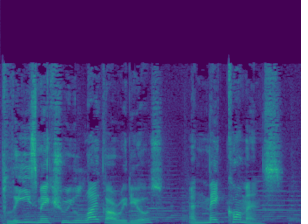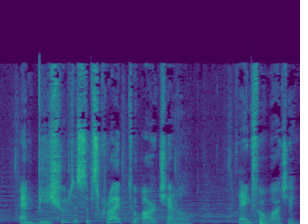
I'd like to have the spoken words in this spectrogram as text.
please make sure you like our videos and make comments. And be sure to subscribe to our channel. Thanks for watching.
